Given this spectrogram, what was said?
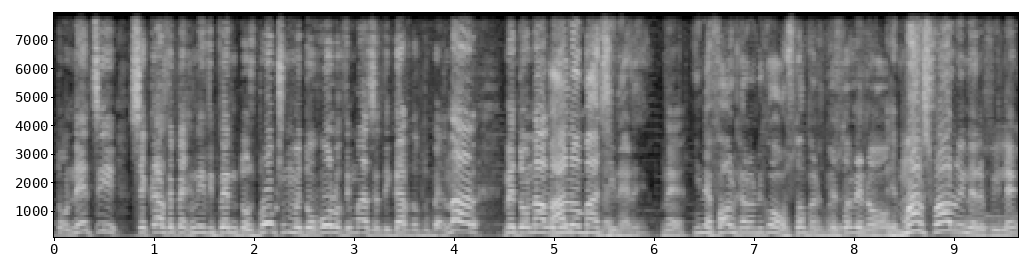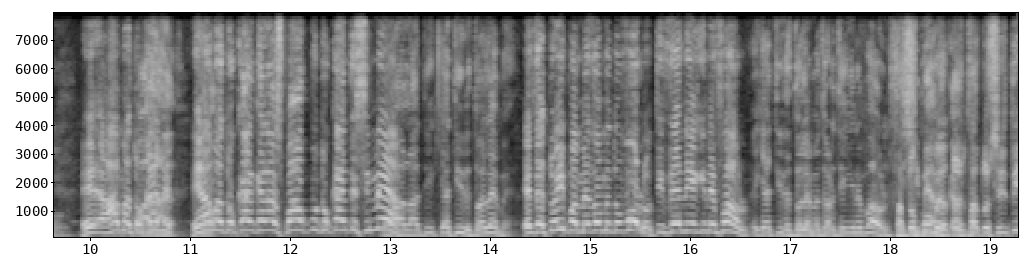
τον έτσι, σε κάθε παιχνίδι παίρνει το σμπρόξιμο, με τον Βόλο θυμάσαι την κάρτα του Μπερνάρ, με τον άλλο. Άλλο τον... μάτσι Ναι. είναι ρε. Ναι. Είναι φάουλ κανονικό. Ο στόπερ, ποιος το λένε. Ο, Ε, Μάρς φάουλ είναι ρε φίλε. Ε, άμα το Ο κάνει, Αλα- ε, ο- άμα το κάνει κανένας σπάουκ μου το κάνετε ο σημαία. Αλαντί, γιατί δεν το λέμε; Ε, δεν το είπαμε εδώ με τον Βόλο, τι δεν έγινε φάουλ. Ε, γιατί δεν το λέμε τώρα τι έγινε φάουλ; Θα Τι το σημαία πούμε, κάνει; το, θα το συζητήσουμε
